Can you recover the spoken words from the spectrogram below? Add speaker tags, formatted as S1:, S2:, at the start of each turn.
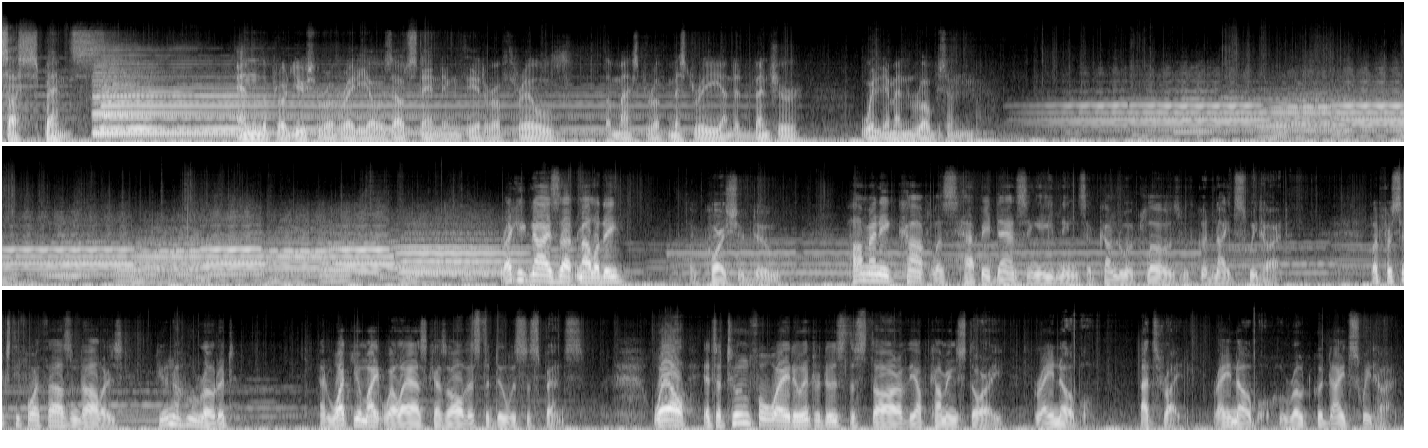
S1: Suspense. And the producer of radio's outstanding theater of thrills, the master of mystery and adventure, William N. Robson.
S2: Recognize that melody? Of course you do. How many countless happy dancing evenings have come to a close with Good Night, Sweetheart? But for $64,000, do you know who wrote it? And what, you might well ask, has all this to do with suspense? Well, it's a tuneful way to introduce the star of the upcoming story, Ray Noble. That's right, Ray Noble, who wrote Good Night, Sweetheart.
